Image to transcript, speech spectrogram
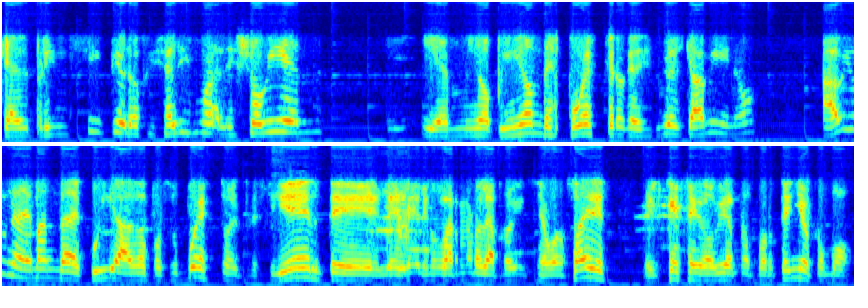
que al principio el oficialismo la leyó bien, y, en mi opinión después creo que desvió el camino, había una demanda de cuidado, por supuesto, el presidente, el, el, gobernador de la provincia de Buenos Aires, el jefe de gobierno porteño, como,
